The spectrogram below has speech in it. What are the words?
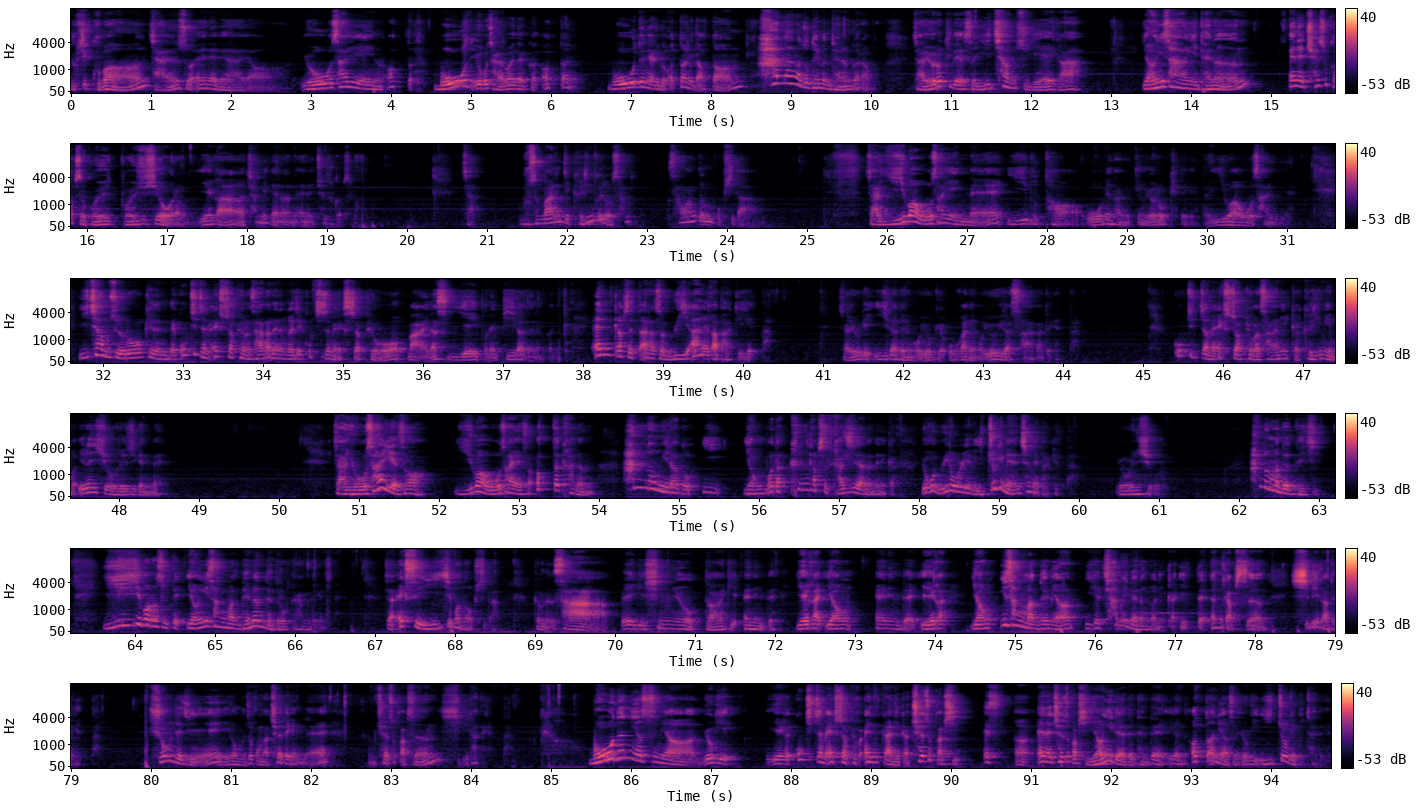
69번 자연수 n에 대하여 요 사이에 있는 어떤 모든 요거 잘 봐야 될 것 어떤 모든이 아니고 어떤이다 어떤 하나라도 되면 되는 거라고. 자 요렇게 돼서 이차함수 얘가 0 이상이 되는 n의 최소값을 보여, 보여주시오라고. 얘가 참이 되는 n의 최소값을. 자 무슨 말인지 그림 그리고 상, 상황 좀 봅시다 자 2와 5 사이에 있네. 2부터 5면 한좀 요렇게 되겠다. 2와 5 사이에. 2차 함수 요렇게 되는데 꼭지점 x좌표는 4가 되는 거지 꼭지점 x좌표 마이너스 2a분의 b가 되는 거니까 n 값에 따라서 위아래가 바뀌겠다. 자 요게 2가 되는 거 요게 5가 되는 거 여기가 4가 되겠다. 꼭지점에 x좌표가 4니까 그림이 뭐 이런 식으로 그려지겠네. 자 요 사이에서 2와 5 사이에서 어떻게 하든 한 놈이라도 이 0보다 큰 값을 가지려면 되니까 요거 위로 올리면 이쪽이 맨 처음에 닿겠다. 요런 식으로. 한 놈만 돼도 되지. 2 집어넣었을 때 0 이상만 되면 되도록 하면 되겠네. 자 x 2 집어넣읍시다. 그러면 4 빼기 16 더하기 n인데 얘가 0 n인데 얘가 0 이상만 되면 이게 참이 되는 거니까 이때 n 값은 12가 되겠다. 쉬운 문제지. 이거 무조건 맞춰야 되겠네. 그럼 최소값은 12가 되겠다 모든 이었으면 여기 얘 꼭지점 x좌표가 n까지니까 최소값이 S, 어, n의 최소값이 0이 돼야 될 텐데 이건 어떤 이어서 여기 이쪽에 붙어야 돼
